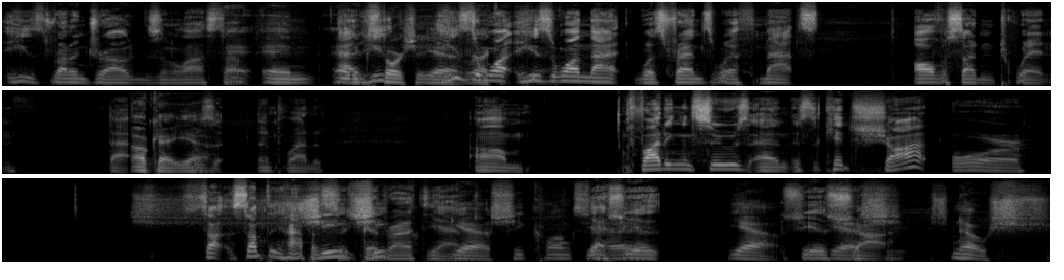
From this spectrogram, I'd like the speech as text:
he's running drugs and a lot of stuff. And and, he's- extortion. Yeah, he's the one. He's the one that was friends with Matt's all of a sudden twin. That Okay, yeah. was implemented. Um, fighting ensues, and is the kid shot or so, something happens She- to the kid she- right at the end? Yeah, she clunks. yeah, her she head. is. Yeah, She is yeah, shot. she- no, sh-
